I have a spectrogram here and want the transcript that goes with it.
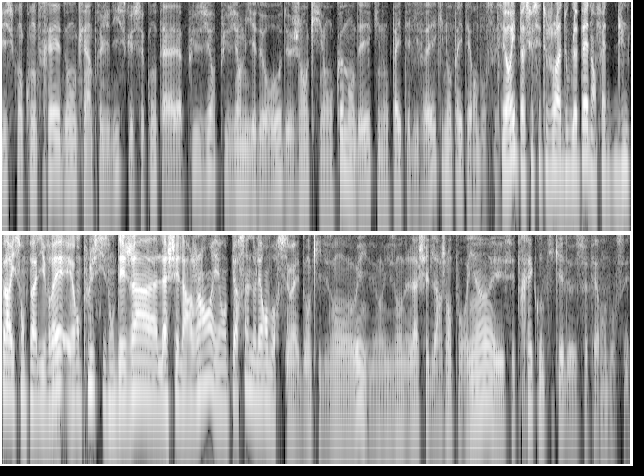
puisqu'on compterait donc un préjudice que se compte à plusieurs, plusieurs milliers d'euros de gens qui ont commandé, qui n'ont pas été livrés, qui n'ont pas été remboursés. C'est horrible parce que c'est toujours la double peine en fait. D'une part, ils sont pas livrés et en plus, ils ont déjà lâché l'argent et on, personne ne les rembourse. Ouais, donc ils ont, oui, ils ont lâché de l'argent pour rien et c'est très compliqué de se faire rembourser.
